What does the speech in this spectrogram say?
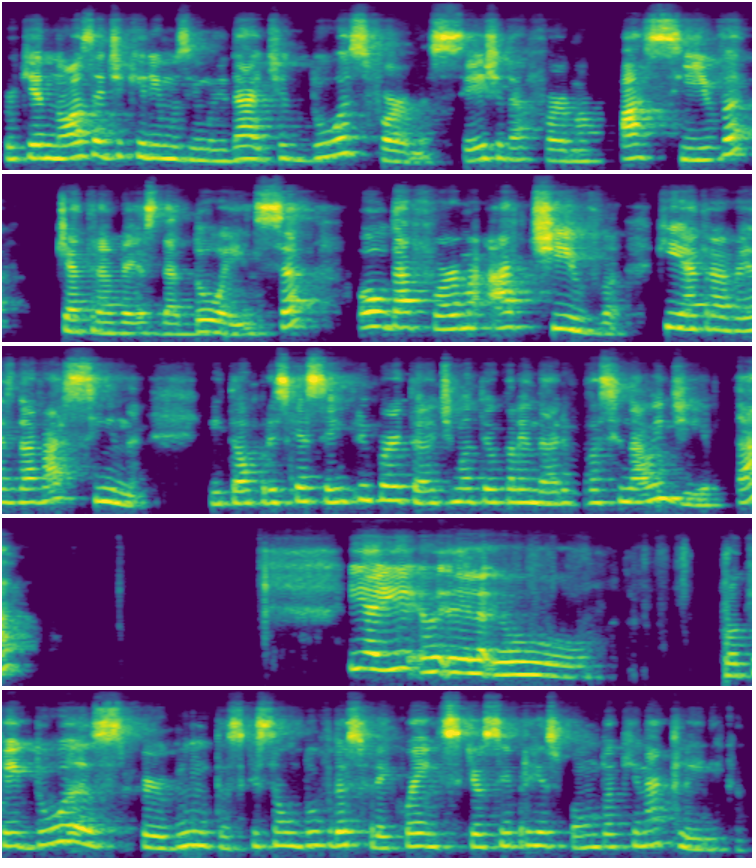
Porque nós adquirimos imunidade de duas formas, seja da forma passiva, que é através da doença, ou da forma ativa, que é através da vacina. Então, por isso que é sempre importante manter o calendário vacinal em dia, tá? E aí, eu, eu coloquei duas perguntas que são dúvidas frequentes que eu sempre respondo aqui na clínica.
